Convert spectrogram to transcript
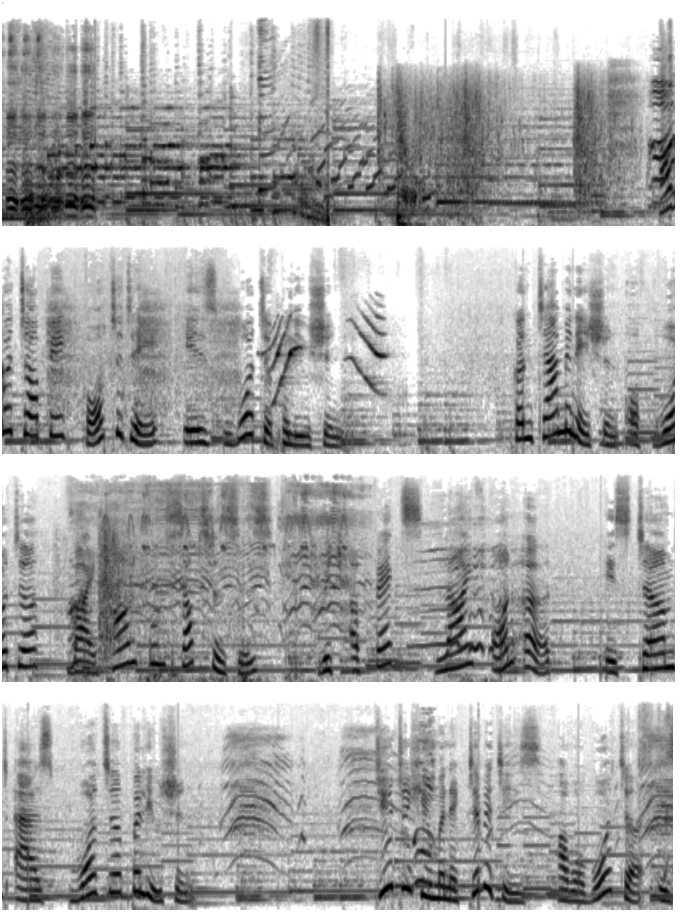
Our topic for today is water pollution. Contamination of water by harmful substances which affects life on earth is termed as water pollution. Due to human activities, our water is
